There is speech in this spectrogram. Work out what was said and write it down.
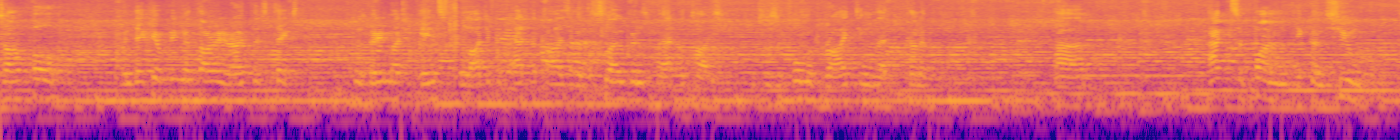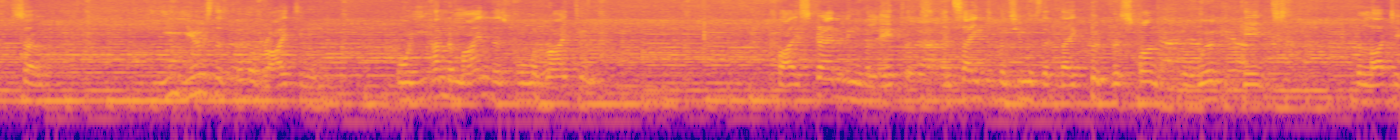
example, when Décio Pignatari wrote this text, it was very much against the logic of advertising and the slogans of advertising, which was a form of writing that kind of uh, acts upon the consumer. So he used this form of writing, or he undermined this form of writing by scrambling the letters and saying to consumers that they could respond or work against the logic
